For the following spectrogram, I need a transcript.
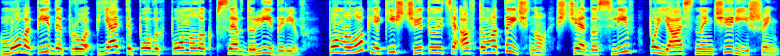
Мова піде про п'ять типових помилок псевдолідерів. Помилок, які щитуються автоматично ще до слів, пояснень чи рішень.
